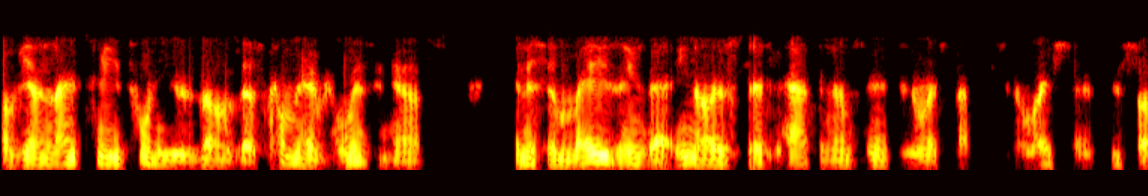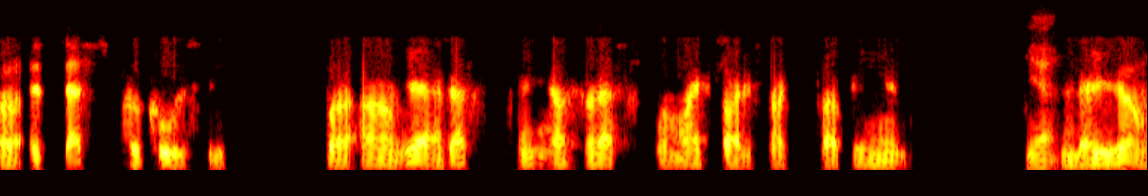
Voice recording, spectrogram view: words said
of young 19, 20 years old that's coming every Wednesday now. And it's amazing that, you know, it's, it's happening. I'm seeing generation after generation. And so it, that's real cool to see. But um, yeah, that's, and, you know, so that's when Mike started Snarky Puppy. And, Yeah. and there you go.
